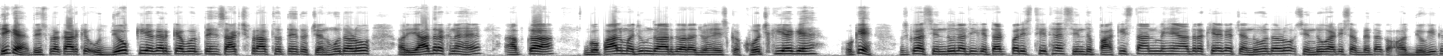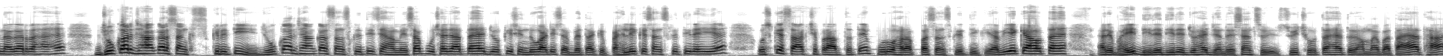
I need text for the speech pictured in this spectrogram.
ठीक है? तो इस प्रकार के उद्योग की अगर क्या बोलते हैं, साक्ष्य प्राप्त होते हैं तो चन्हुदड़ो, और याद रखना है, आपका गोपाल मजुमदार द्वारा जो है इसका खोज किया गया है। ओके? उसके बाद सिंधु नदी के तट पर स्थित है। सिंध पाकिस्तान में है, याद रखिएगा चंदुदड़ो सिंधु घाटी सभ्यता का औद्योगिक नगर रहा है। झुकर झाकर संस्कृति झुकर झाकर संस्कृति से हमेशा पूछा जाता है, जो कि सिंधु घाटी सभ्यता की पहले की संस्कृति रही है। उसके साक्ष्य प्राप्त होते हैं पूर्व हड़प्पा संस्कृति की। अब ये क्या होता है? अरे भाई धीरे धीरे जो है जनरेशन स्विच होता है। तो हमें बताया था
